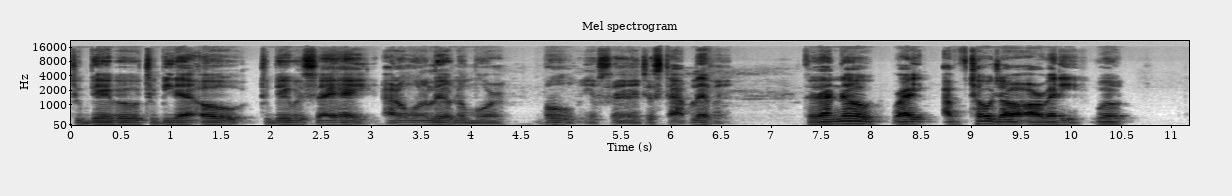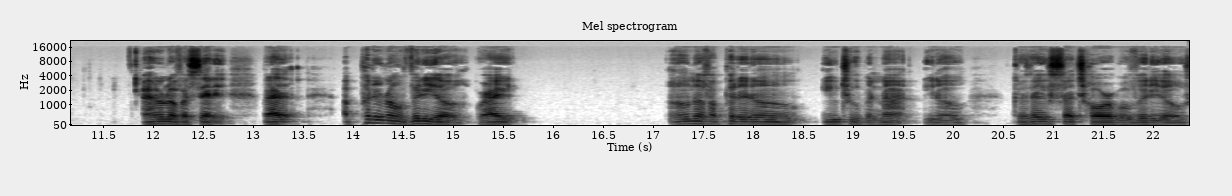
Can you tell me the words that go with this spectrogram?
to be able to be that old, to be able to say, hey, I don't want to live no more. Boom, you know what I'm saying? Just stop living. Cause I know, right? I've told y'all already. Well, I don't know if I said it, but I, I put it on video, right? I don't know if I put it on YouTube or not, you know, because they such horrible videos.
